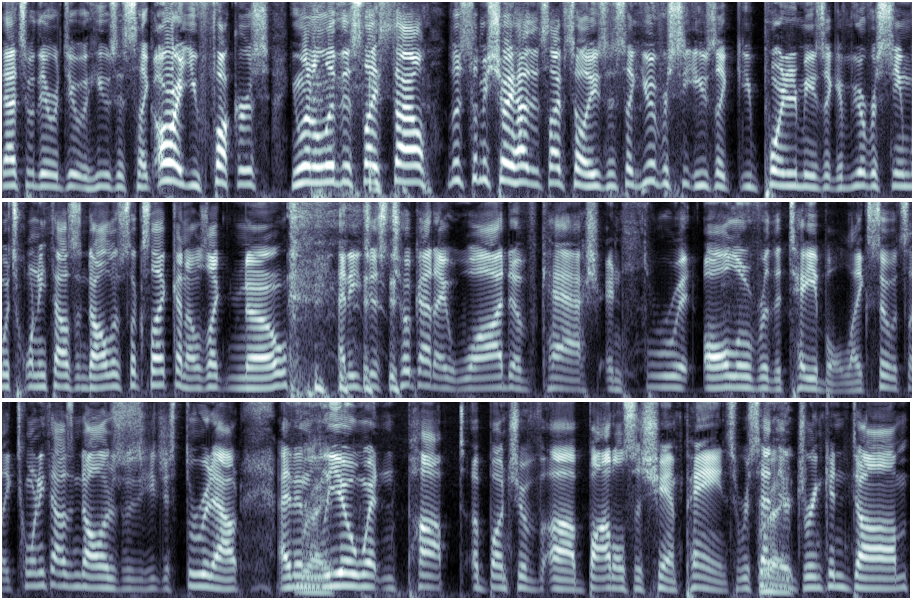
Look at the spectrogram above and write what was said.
That's what they were doing. He was just like, "All right, you fuckers, you want to live this lifestyle? Let's let me show you how this lifestyle." He's just like, "You ever see?" He was like, "You pointed at me. He's like, have you ever seen what twenty thousand dollars looks like?" And I was like, "No." and he just took out a wad of cash and threw it all over the table. Like so, it's like twenty thousand dollars. He just threw it out, and then Right. Leo went and popped a bunch of uh, bottles of champagne. So we're sitting there drinking Dom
